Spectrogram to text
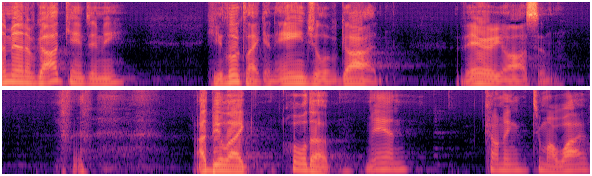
A man of God came to me he looked like an angel of God. Very awesome. I'd be like, hold up, man, coming to my wife,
